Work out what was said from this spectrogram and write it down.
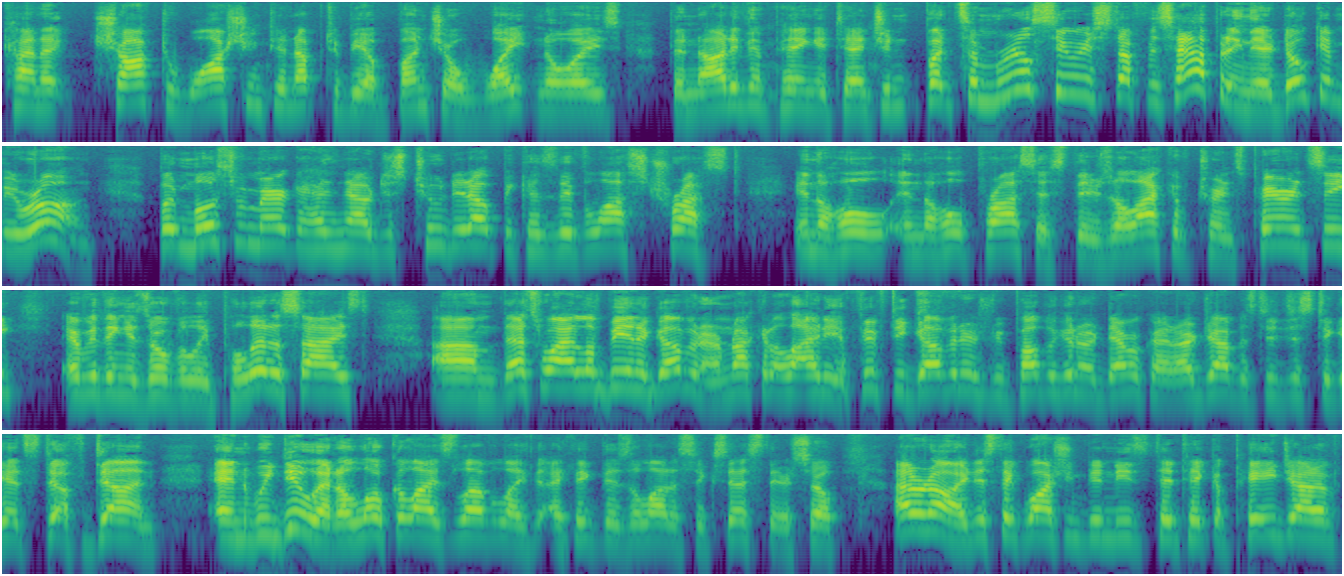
kind of chalked Washington up to be a bunch of white noise. They're not even paying attention. But some real serious stuff is happening there, don't get me wrong. But most of America has now just tuned it out because they've lost trust in the whole in the whole process. There's a lack of transparency. Everything is overly politicized. Um, that's why I love being a governor. I'm not going to lie to you. 50 governors, Republican or Democrat, our job is to just to get stuff done, and we do at a localized level. I, I think there's a lot of success there. So I don't know. I just think Washington needs to take a page out of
